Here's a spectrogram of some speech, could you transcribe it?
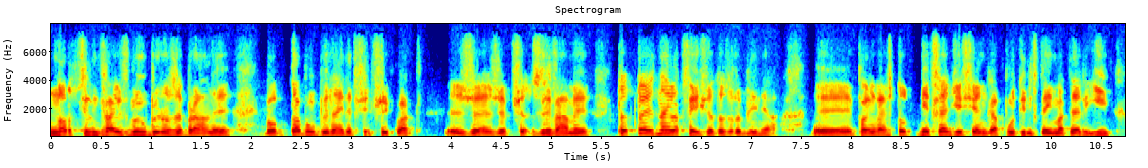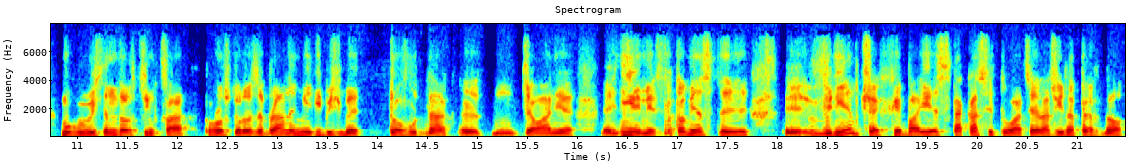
Nord Stream 2 już byłby rozebrany, bo to byłby najlepszy przykład e, że, że zrywamy, to, to jest najłatwiejsze do zrobienia, e, ponieważ tu nie wszędzie sięga Putin w tej materii i mógłby być ten Nord Stream 2 po prostu rozebrany, mielibyśmy dowód na e, działanie Niemiec. Natomiast e, w Niemczech chyba jest taka sytuacja, raczej na pewno,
